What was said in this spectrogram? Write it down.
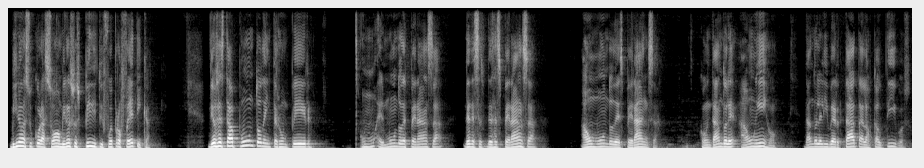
vino de su corazón, vino de su espíritu y fue profética. Dios está a punto de interrumpir el mundo de esperanza, de desesperanza, a un mundo de esperanza, con dándole a un hijo, dándole libertad a los cautivos.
